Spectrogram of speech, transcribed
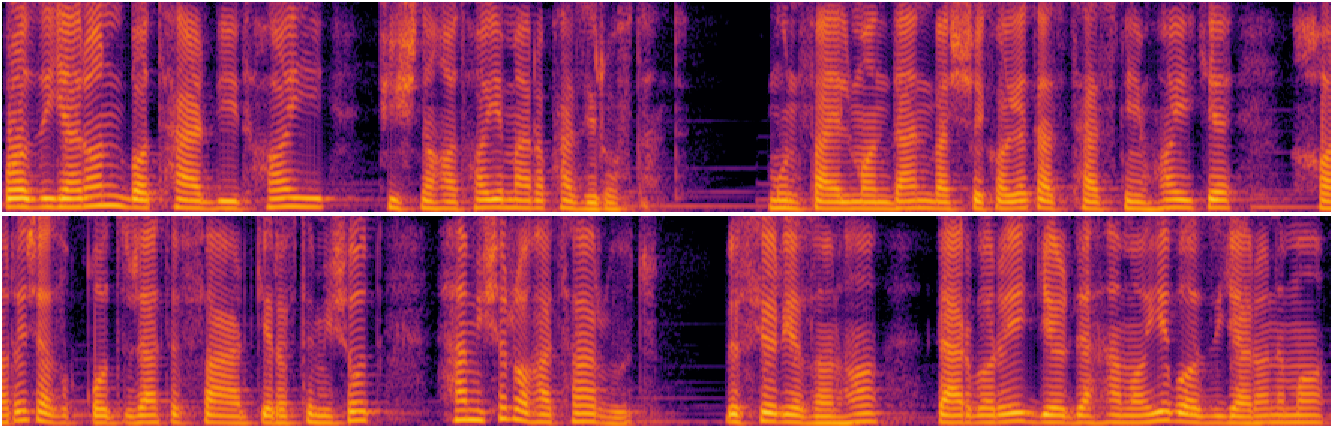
بازیگران با تردیدهایی پیشنهادهای مرا پذیرفتند. منفعل ماندن و شکایت از تصمیم هایی که خارج از قدرت فرد گرفته می‌شد همیشه راحتتر بود. بسیاری از آنها درباره گرد همایی بازیگران ما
